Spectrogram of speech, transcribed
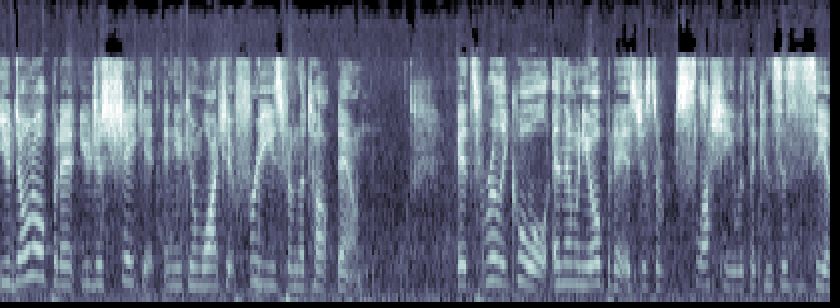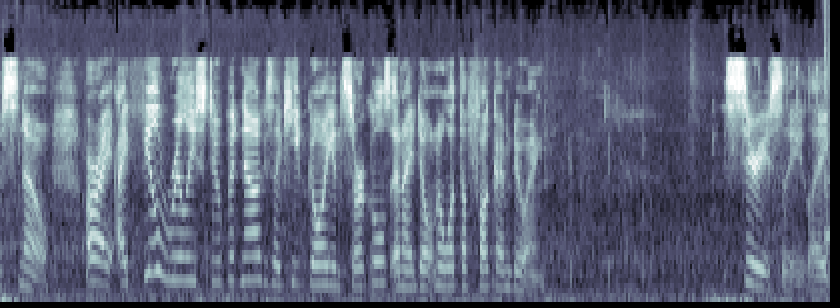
you don't open it. You just shake it, and you can watch it freeze from the top down. It's really cool, and then when you open it, it's just a slushy with the consistency of snow. Alright, I feel really stupid now because I keep going in circles and I don't know what the fuck I'm doing. Seriously, like,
